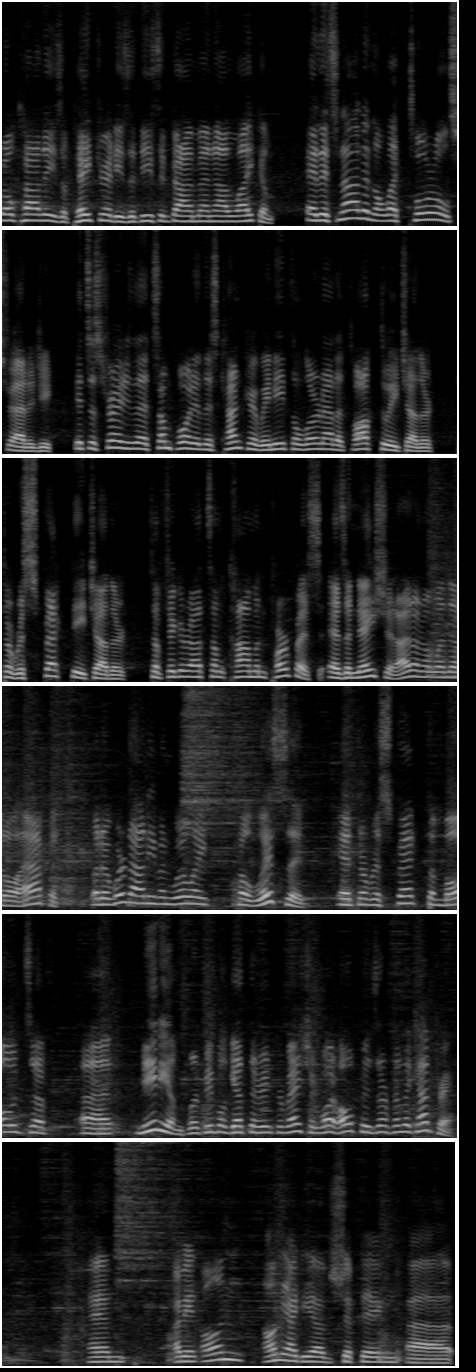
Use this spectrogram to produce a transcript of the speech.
Ro Khanna, he's a patriot, he's a decent guy, man, I like him. And it's not an electoral strategy. It's a strategy that at some point in this country, we need to learn how to talk to each other, to respect each other, to figure out some common purpose as a nation. I don't know when that'll happen, but if we're not even willing to listen and to respect the modes of uh, mediums where people get their information, what hope is there for the country? And I mean, on on the idea of shifting uh,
